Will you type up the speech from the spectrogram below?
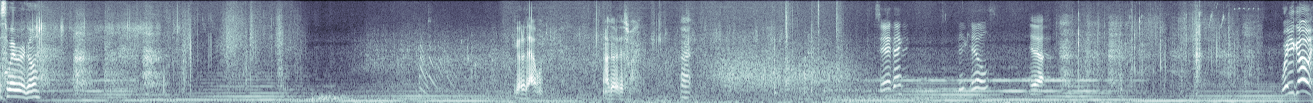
This the way we were going? You go to that one. I'll go to this one. All right. You see anything? Big hills. Yeah. Where are you going?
